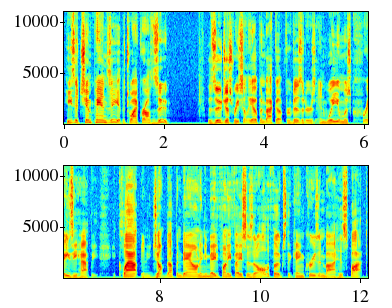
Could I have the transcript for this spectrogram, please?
He's a chimpanzee at the Twycross Zoo. The zoo just recently opened back up for visitors, and William was crazy happy. He clapped and he jumped up and down and he made funny faces at all the folks that came cruising by his spot.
